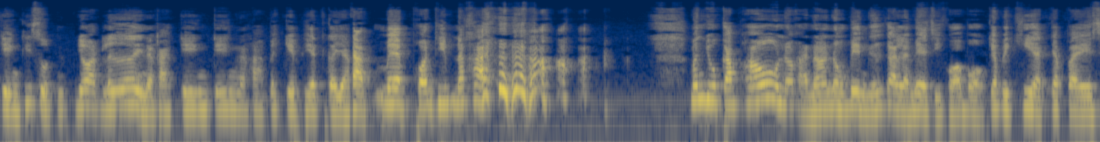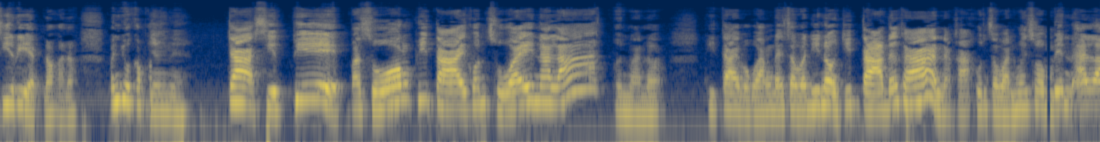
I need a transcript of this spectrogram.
เก่งที่สุดยอดเลยนะคะ เก่งเก่งนะคะ ไปเก็บเห็ดก็อยากตัดแม่พรทิพย์นะคะ มันอยู่กับเฮาเนาะค่ะเนาะน้องเบนคือกันแหละแม่สิขอบอกอย่าไปเครียดอย่าไปซีเรียสเนาะค่ะเนาะมันอยู่กับยังเนี่ยจ้าสิทธิ์พี่ประสงค์พี่ตายคนสวยน่ารักเพิ่นว่าเนาะ พี่ตายบอกวางได้สวัสดีน้องจิตตาเด้อค่ะนะคะ คุณสวรรค์ห้วยส้มเป็นอะไร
